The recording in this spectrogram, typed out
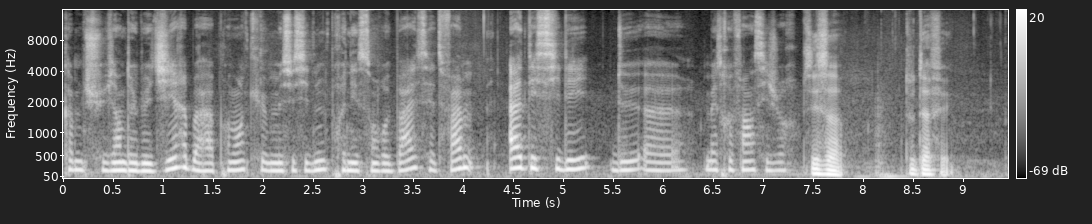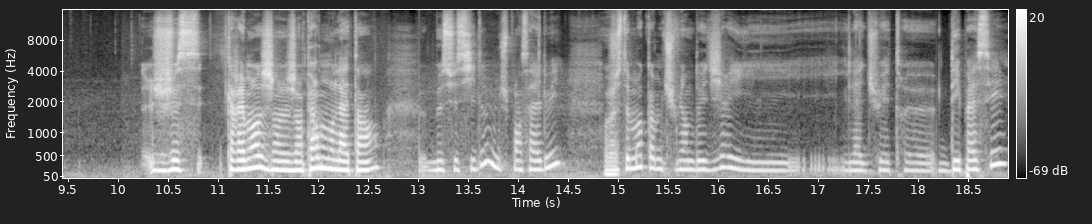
comme tu viens de le dire, bah, pendant que Monsieur Sidoun prenait son repas, cette femme a décidé de mettre fin à ses jours. C'est ça, tout à fait. Je sais- carrément, j'en perds mon latin. Monsieur Sidoun, je pense à lui. Ouais. Justement, comme tu viens de le dire, il, il a dû être dépassé.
